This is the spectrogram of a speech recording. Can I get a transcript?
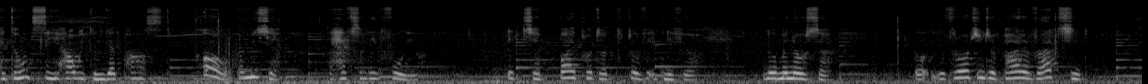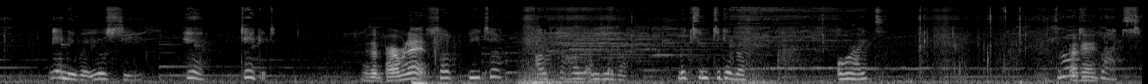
I don't see how we can get past. Oh, Amicia, I have something for you. It's a byproduct of Ignifer, luminosa. You throw it into a pile of rats and. Anyway, you'll see. Here, take it. Is it permanent? Saltpeter, alcohol, and leather. Mix them together. All right. Throw Okay. it the.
